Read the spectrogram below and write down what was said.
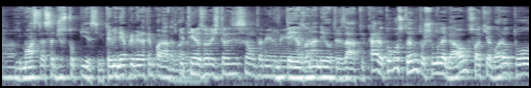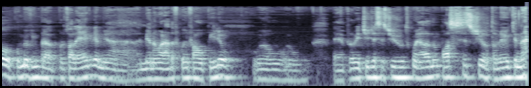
Uhum. E mostra essa distopia, assim. Eu terminei a primeira temporada agora. E tem a zona de transição também no e meio. Tem a zona neutra, exato. E, cara, eu tô gostando, tô achando legal, só que agora eu tô, como eu vim pra Porto Alegre, a minha, minha namorada ficou em Farroupilha, eu, eu, eu é, prometi de assistir junto com ela, não posso assistir, eu tô meio que na...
